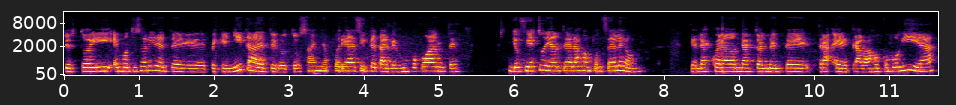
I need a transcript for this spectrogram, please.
yo estoy en Montessori desde pequeñita, desde los dos años, podría decirte, tal vez un poco antes. Yo fui estudiante de la Juan Ponce de León, que es la escuela donde actualmente eh, trabajo como guía.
